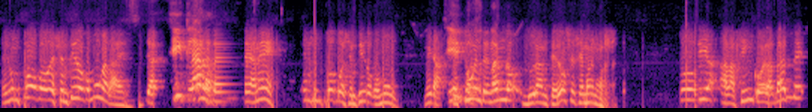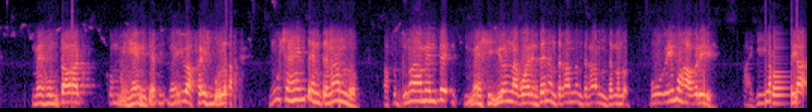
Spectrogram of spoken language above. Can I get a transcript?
es un poco de sentido común a la vez. Sí, claro. es un poco de sentido común. Mira, estuve entrenando durante 12 semanas. Todo día a las 5 de la tarde me juntaba con mi gente, me iba a Facebook. Mucha gente entrenando afortunadamente me siguió en la cuarentena entrenando, entrenando, entrenando. Pudimos abrir. Aquí la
